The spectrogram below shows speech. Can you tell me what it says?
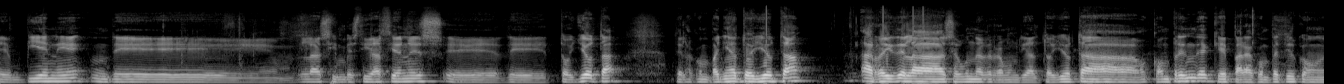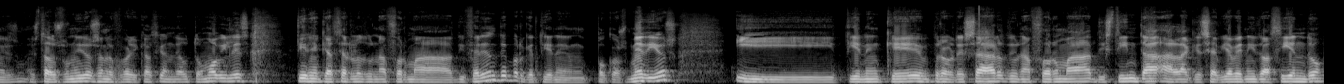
eh, viene de las investigaciones eh, de Toyota, de la compañía Toyota, a raíz de la Segunda Guerra Mundial. Toyota comprende que para competir con Estados Unidos en la fabricación de automóviles tiene que hacerlo de una forma diferente porque tienen pocos medios y tienen que progresar de una forma distinta a la que se había venido haciendo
